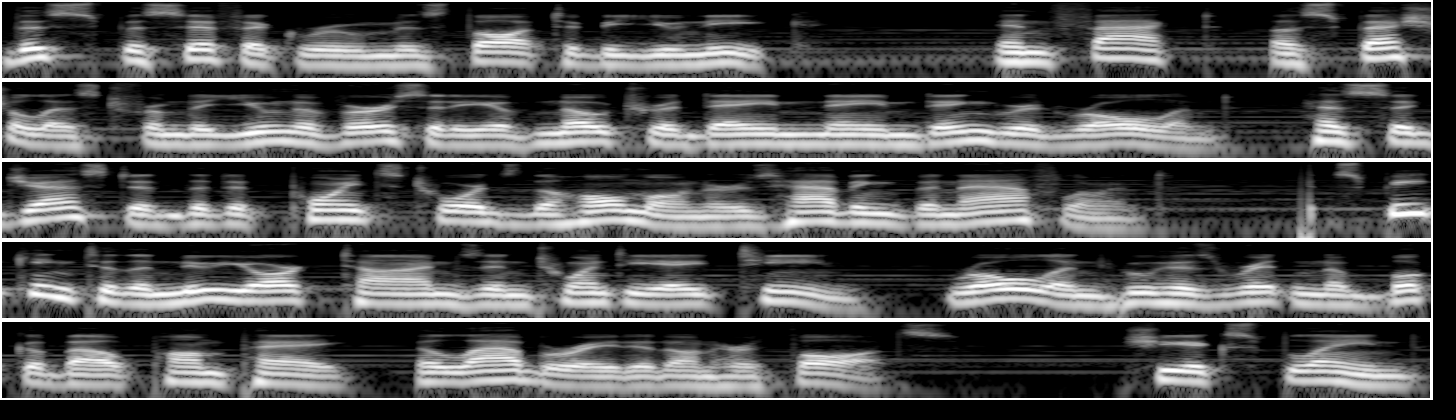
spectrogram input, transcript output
this specific room is thought to be unique. In fact, a specialist from the University of Notre Dame named Ingrid Rowland has suggested that it points towards the homeowners having been affluent. Speaking to the New York Times in 2018, Rowland who has written a book about Pompeii, elaborated on her thoughts. She explained,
